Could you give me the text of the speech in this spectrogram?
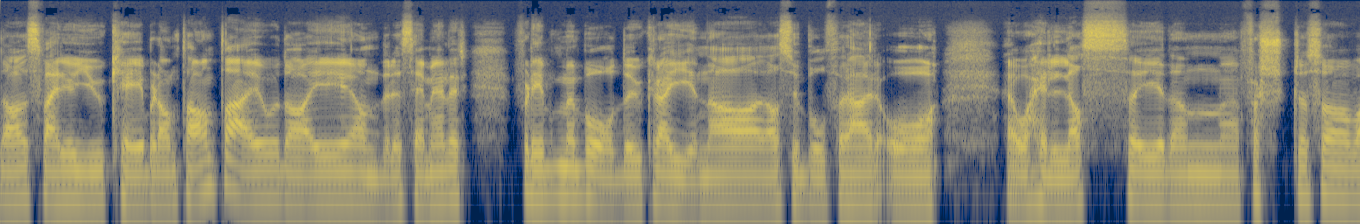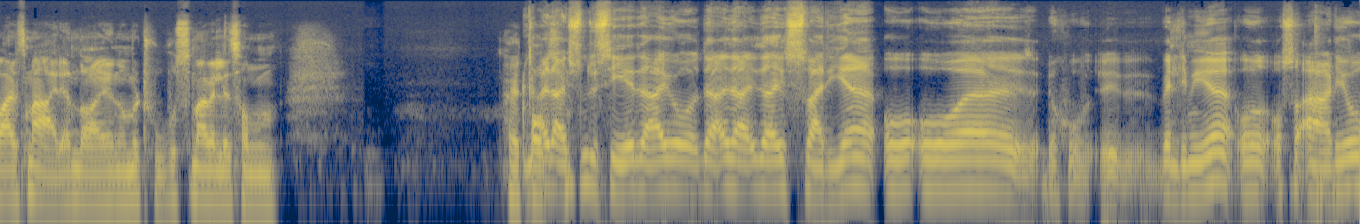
da Sverige og UK blant annet, er jo da i andre semi, eller fordi med både Ukraina, da her, og, og, Hellas i den første, så hva er det som er igjen da i nummer to, som er veldig sånn Høyt Nei, det er jo som du sier, det er jo, det er, det er Sverige og, og ho, veldig mye. Og, og, så er det jo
